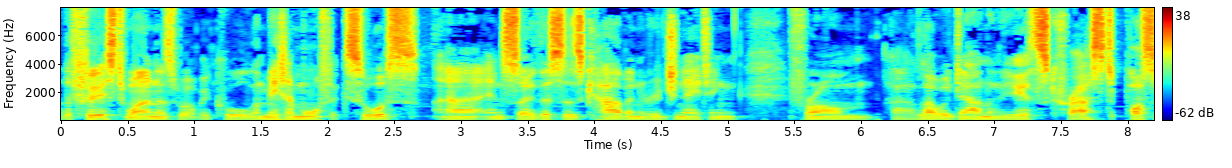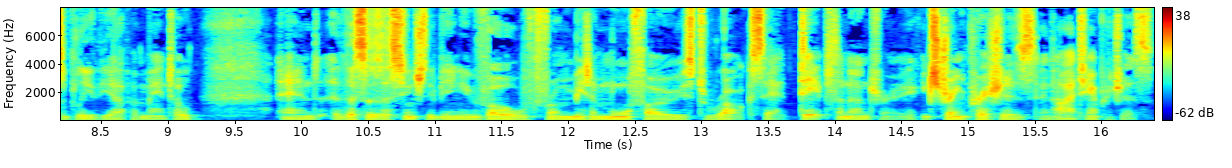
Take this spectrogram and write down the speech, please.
The first one is what we call a metamorphic source, uh, and so this is carbon originating from uh, lower down in the Earth's crust, possibly the upper mantle, and this is essentially being evolved from metamorphosed rocks at depth and under extreme pressures and high temperatures.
